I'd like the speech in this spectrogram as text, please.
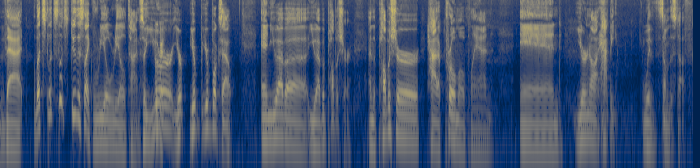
that let's let's let's do this like real real time. So your your your your book's out and you have a you have a publisher and the publisher had a promo plan and you're not happy with some of the stuff.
